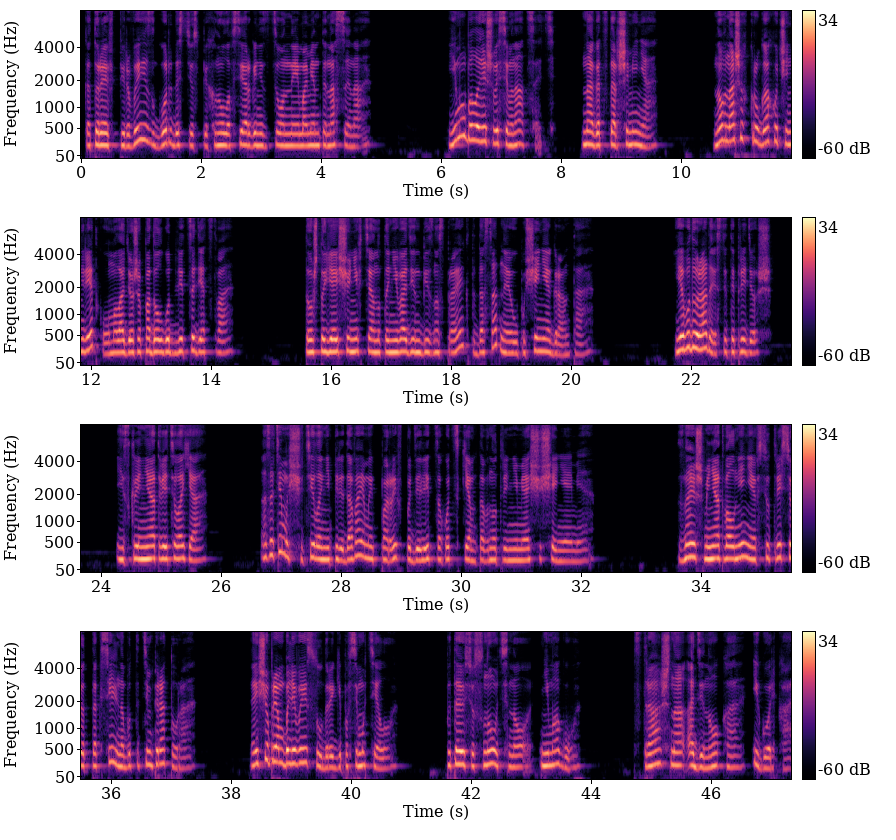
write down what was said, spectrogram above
которая впервые с гордостью спихнула все организационные моменты на сына. Ему было лишь восемнадцать, на год старше меня. Но в наших кругах очень редко у молодежи подолгу длится детство. То, что я еще не втянута ни в один бизнес-проект, досадное упущение гранта. Я буду рада, если ты придешь. Искренне ответила я а затем ощутила непередаваемый порыв поделиться хоть с кем-то внутренними ощущениями. Знаешь, меня от волнения всю трясет так сильно, будто температура. А еще прям болевые судороги по всему телу. Пытаюсь уснуть, но не могу. Страшно, одиноко и горько.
